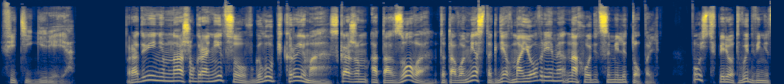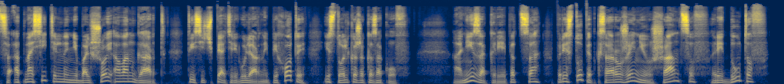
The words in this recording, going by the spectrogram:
Фитигирея. Продвинем нашу границу вглубь Крыма, скажем, от Азова до того места, где в мое время находится Мелитополь. Пусть вперед выдвинется относительно небольшой авангард, тысяч пять регулярной пехоты и столько же казаков. Они закрепятся, приступят к сооружению шансов, редутов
